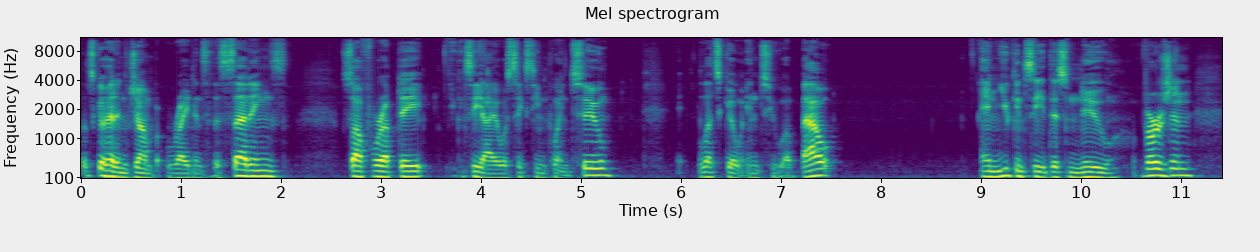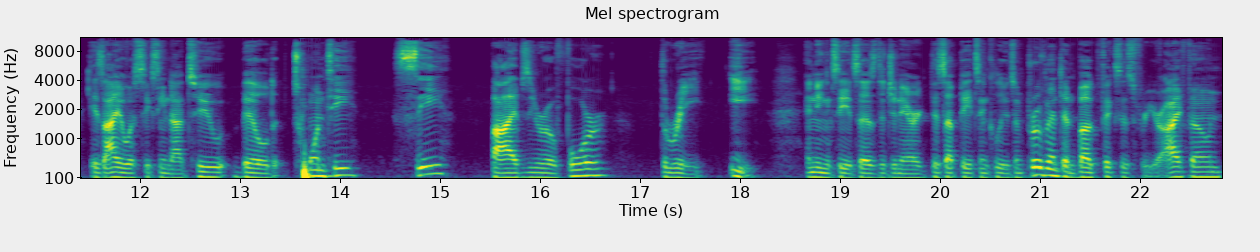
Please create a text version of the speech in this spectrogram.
Let's go ahead and jump right into the settings. Software update, you can see iOS 16.2. Let's go into about. And you can see this new version is iOS 16.2 build 20C5043E. And you can see it says the generic, this updates includes improvement and bug fixes for your iPhone.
